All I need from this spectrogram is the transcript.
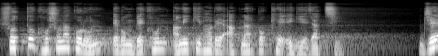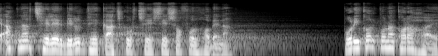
সত্য ঘোষণা করুন এবং দেখুন আমি কীভাবে আপনার পক্ষে এগিয়ে যাচ্ছি। যে আপনার ছেলের বিরুদ্ধে কাজ করছে সে সফল হবে না। পরিকল্পনা করা হয়,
